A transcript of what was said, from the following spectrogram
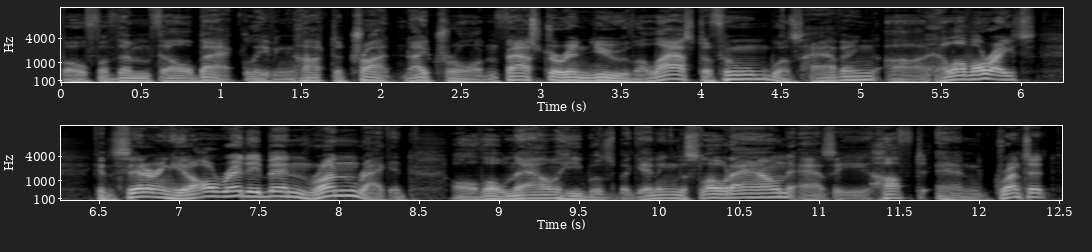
Both of them fell back, leaving Hot to Trot, Nitro, and Faster in You, the last of whom was having a hell of a race, considering he'd already been run ragged, although now he was beginning to slow down as he huffed and grunted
